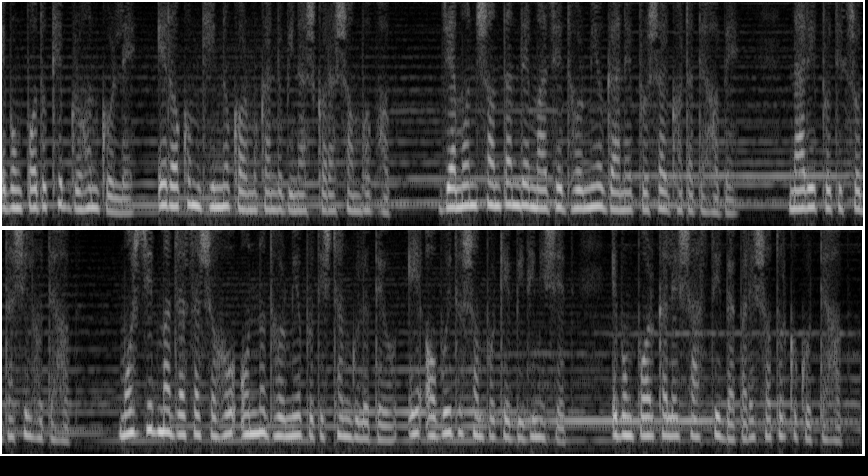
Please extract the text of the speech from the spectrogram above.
এবং পদক্ষেপ গ্রহণ করলে এরকম ঘিন্ন কর্মকাণ্ড বিনাশ করা সম্ভব হবে। যেমন সন্তানদের মাঝে ধর্মীয় গানের প্রসার ঘটাতে হবে নারীর প্রতি শ্রদ্ধাশীল হতে হবে। মসজিদ, মাদ্রাসা সহ অন্য ধর্মীয় প্রতিষ্ঠানগুলোতেও এ অবৈধ সম্পর্কে বিধিনিষেধ এবং পরকালের শাস্তির ব্যাপারে সতর্ক করতে হবে।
